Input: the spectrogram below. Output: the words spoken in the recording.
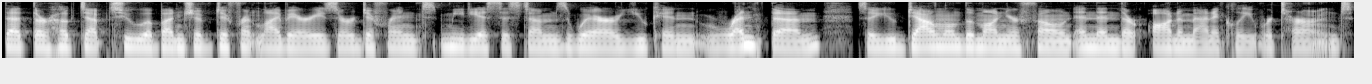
that they're hooked up to a bunch of different libraries or different media systems where you can rent them. So you download them on your phone and then they're automatically returned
